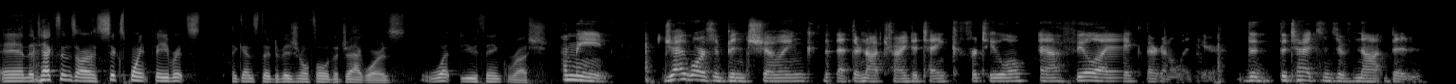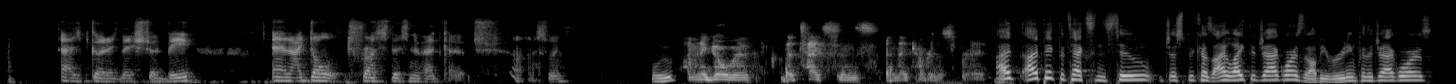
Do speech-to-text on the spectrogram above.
and the Texans are six point favorites against their divisional foe, the Jaguars. What do you think, Rush? I mean, Jaguars have been showing that they're not trying to tank for Tilo, and I feel like they're gonna win here. the The Texans have not been as good as they should be, and I don't trust this new head coach. Honestly, Luke, I'm gonna go with the Texans, and they cover the spread. I I picked the Texans too, just because I like the Jaguars and I'll be rooting for the Jaguars.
